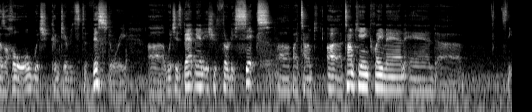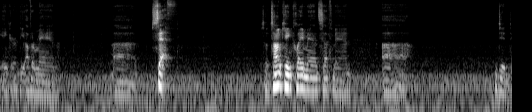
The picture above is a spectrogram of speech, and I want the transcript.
as a whole, which contributes to this story, uh, which is Batman issue thirty six uh, by Tom uh, Tom King, Clay Mann, and uh, it's the inker, the other man, uh, Seth. So Tom King, Clay Mann, Seth Mann, uh, did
